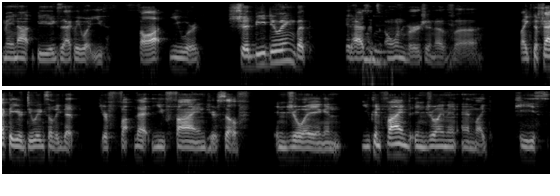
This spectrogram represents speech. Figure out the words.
may not be exactly what you thought you were should be doing but it has its Mhm. own version of uh like the fact that you're doing something that you're fi- that you find yourself enjoying and you can find enjoyment and like peace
